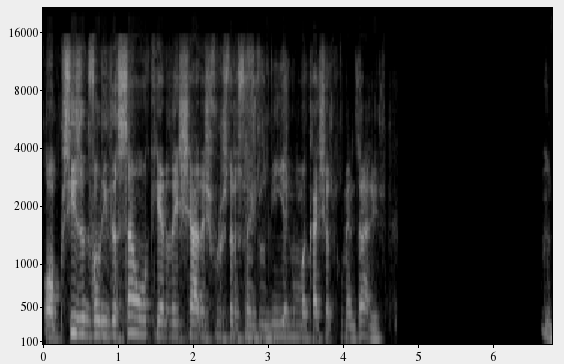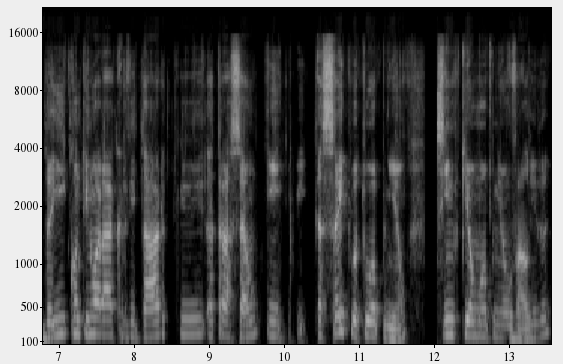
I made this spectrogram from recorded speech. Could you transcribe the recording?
Ou precisa de validação ou quer deixar as frustrações do dia numa caixa de comentários. Daí continuar a acreditar que a tração, e, e aceito a tua opinião, sinto que é uma opinião válida,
